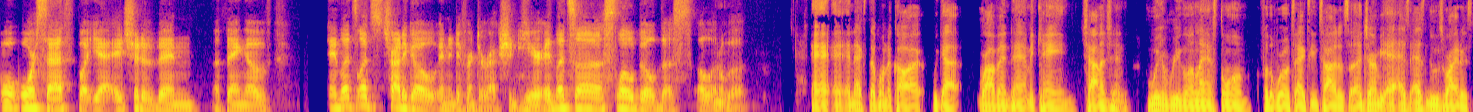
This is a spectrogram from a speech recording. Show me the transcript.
or, or Seth, but yeah, it should have been a thing of and let's let's try to go in a different direction here and let's uh slow build this a little mm-hmm. bit. And, and, next up on the card, we got Rob Van Dam and Kane challenging William Regal and Lance Storm for the World Tag Team titles. Uh, Jeremy, as as news writers,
